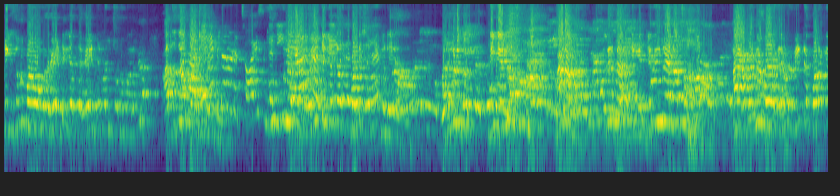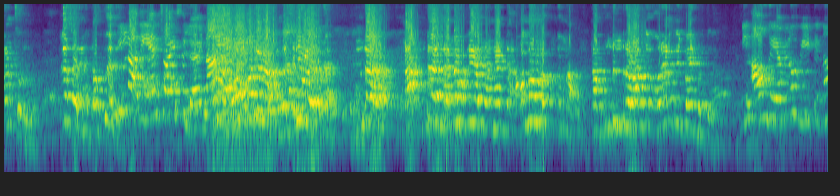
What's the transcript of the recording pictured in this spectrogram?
நீங்க சொல்ல பாருங்க உங்க ரேட்டுக்கு ஏத்த இல்லன்னு பாருங்க. அதுதான் பாடி ஷேமிங் டைரக்டரோட சாய்ஸ்ங்க நீங்க யாரு அதை ரேட்டுக்கு ஏத்த பாடி ஷேமிங் கிடையாது. உங்களுக்கு நீங்க என்ன சொல்லணும்? மேடம் இல்ல நீங்க தெரியுமா என்ன சொல்லணும்? நான் என்ன வேற வீட்டை குறைக்கிறேன்னு சொல்லணும். இல்ல சார் இது தப்பு. அது இல்ல அது ஏன் சாய்ஸ் இல்ல. நான் அவன் ஏன் பண்றான். இந்த சினிமால இருக்க. இந்த நான் இந்த இந்த என்ன நான் குண்டுன்ற ஒரு இடத்துலயும் பயன்படுத்தல. நீ அவங்க எவ்வளவு வீட்டுனா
